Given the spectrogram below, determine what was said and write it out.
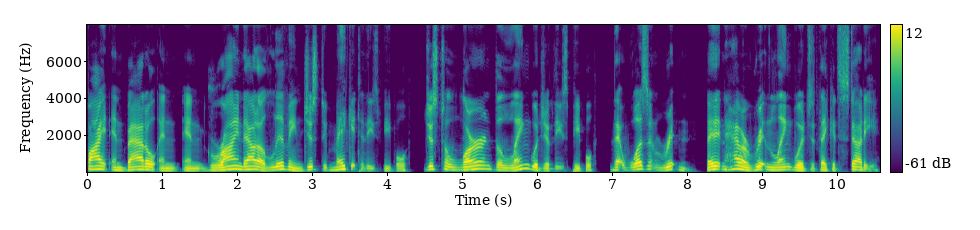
fight and battle and, and grind out a living just to make it to these people, just to learn the language of these people that wasn't written. They didn't have a written language that they could study.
